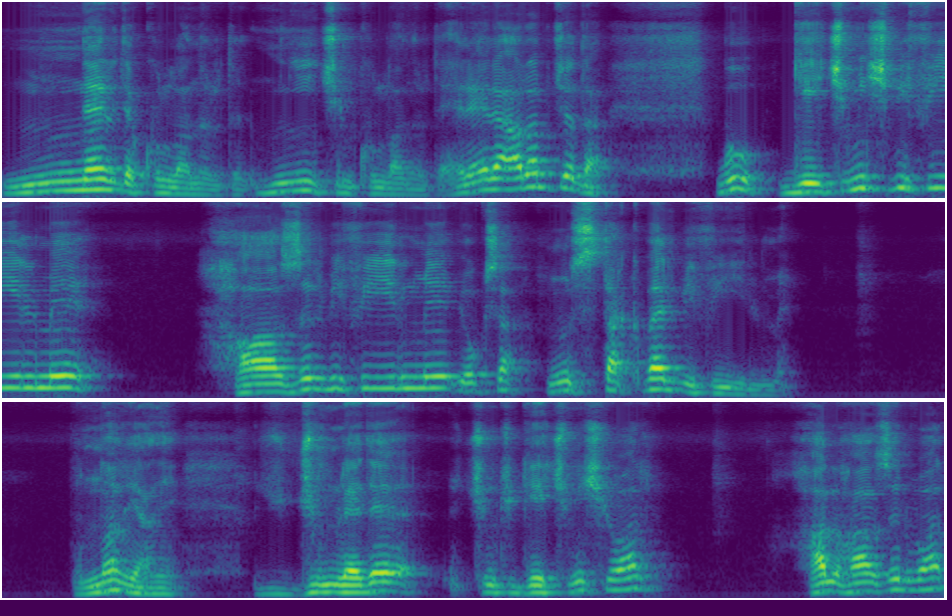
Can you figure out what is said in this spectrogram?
Nerede kullanırdı? Niçin kullanırdı? Hele hele Arapçada bu geçmiş bir fiil mi? Hazır bir fiil mi? Yoksa mustakbel bir fiil mi? Bunlar yani cümlede çünkü geçmiş var, hal hazır var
